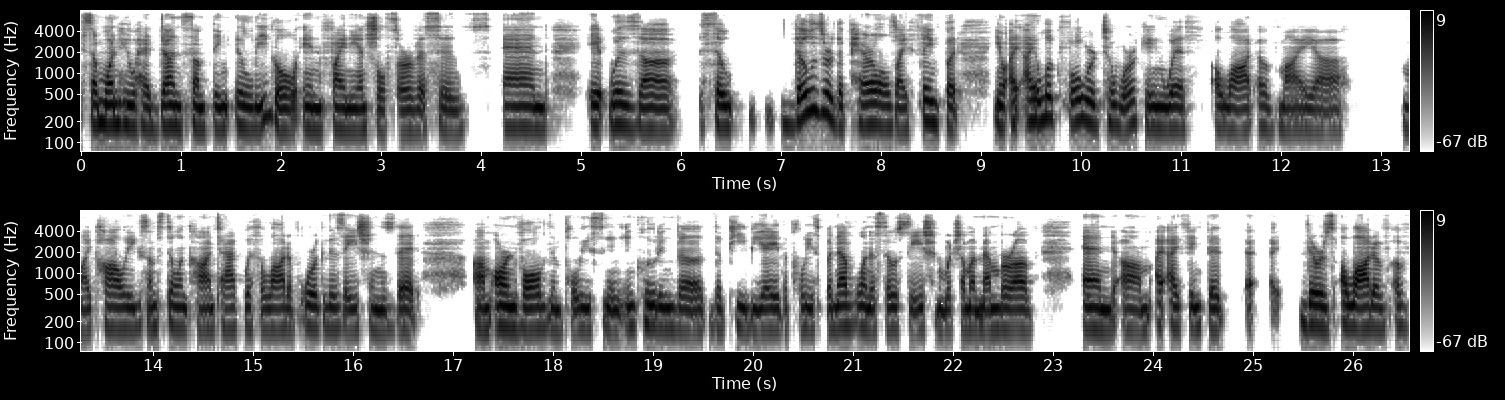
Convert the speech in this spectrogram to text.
someone who had done something illegal in financial services and it was uh, so those are the parallels I think. But you know, I, I look forward to working with a lot of my uh, my colleagues. I'm still in contact with a lot of organizations that um, are involved in policing, including the the PBA, the Police Benevolent Association, which I'm a member of. And um, I, I, think that uh, there's a lot of, of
